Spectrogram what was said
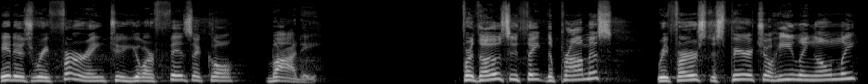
It is referring to your physical body. For those who think the promise refers to spiritual healing only,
